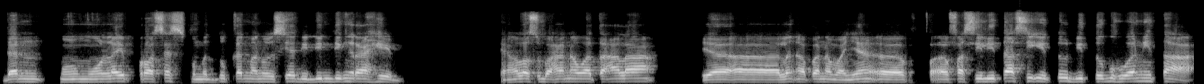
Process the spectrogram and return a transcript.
dan memulai proses pembentukan manusia di dinding rahim. Yang Allah Subhanahu wa taala ya apa namanya eh, fasilitasi itu di tubuh wanita.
